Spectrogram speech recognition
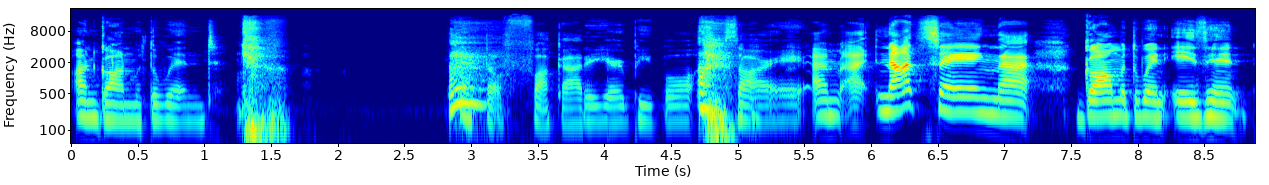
on Gone with the Wind. Get the fuck out of here, people. I'm sorry. I'm not saying that Gone with the Wind isn't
